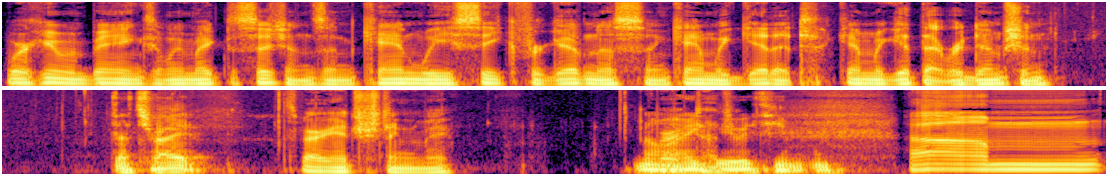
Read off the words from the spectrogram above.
We're human beings and we make decisions, and can we seek forgiveness and can we get it? Can we get that redemption? That's right. It's very interesting to me. No, Very I touching. agree with you. Um,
